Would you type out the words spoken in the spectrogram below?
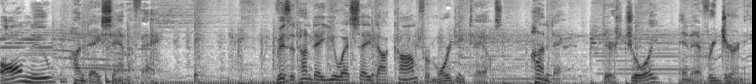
all new Hyundai Santa Fe. Visit HyundaiUSA.com for more details. Hyundai, there's joy in every journey.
